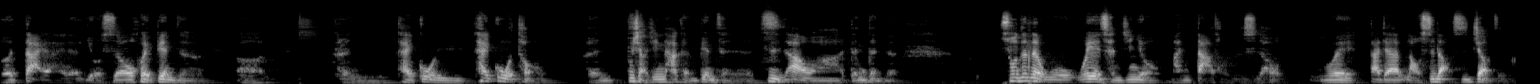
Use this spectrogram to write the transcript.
而带来的，有时候会变得呃，可能太过于太过头，可能不小心他可能变成了自傲啊等等的。说真的，我我也曾经有蛮大头的时候，因为大家老师老师叫着嘛，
